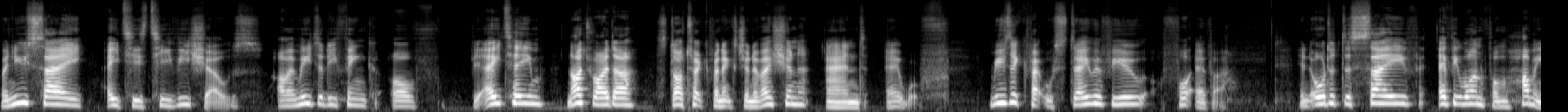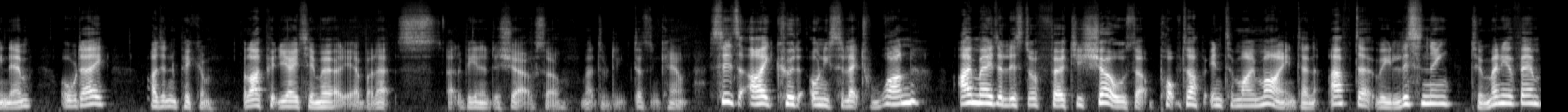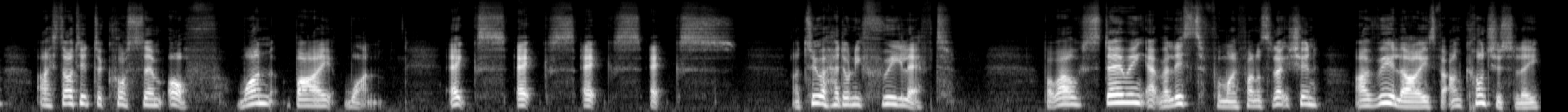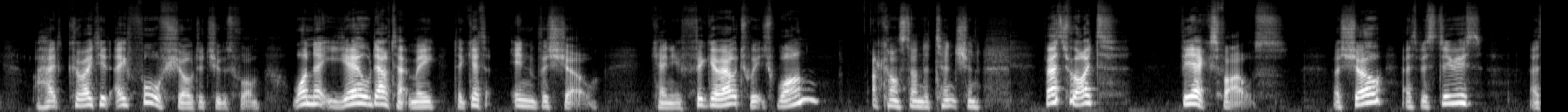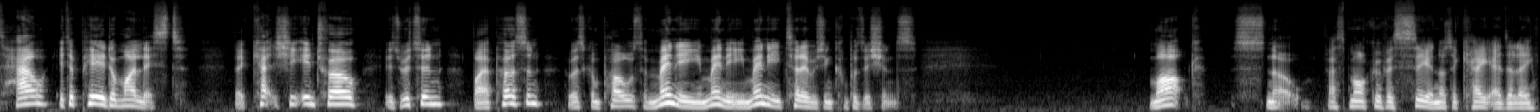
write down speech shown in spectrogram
When you say 80s TV shows, I immediately think of The A Team, Knight Rider, Star Trek The Next Generation, and Airwolf. Music that will stay with you forever. In order to save everyone from humming them all day, I didn't pick them. Well, I picked the A Team earlier, but that's at the beginning of the show, so that doesn't count. Since I could only select one, I made a list of 30 shows that popped up into my mind, and after re listening to many of them, I started to cross them off one by one. X, X, X, X. Until I had only three left. But while staring at the list for my final selection, I realised that unconsciously I had created a fourth show to choose from, one that yelled out at me to get in the show. Can you figure out which one? I can't stand the tension. That's right, The X Files. A show as mysterious as how it appeared on my list. The catchy intro is written by a person who has composed many, many, many television compositions. Mark Snow. That's Mark with a C and not a K, Ederly.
